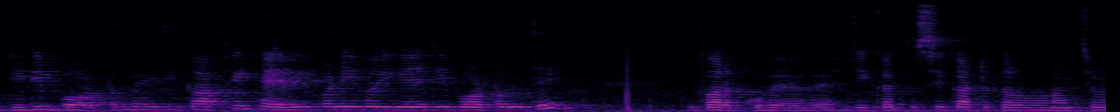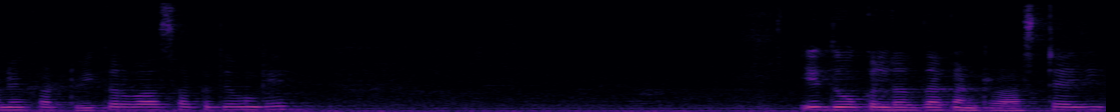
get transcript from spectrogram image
ਜਿਹੜੀ ਬਾਟਮ ਹੈ ਜੀ, ਕਾਫੀ ਹੈਵੀ ਬਣੀ ਹੋਈ ਹੈ ਜੀ ਬਾਟਮ ਤੇ। ਵਰਕ ਹੋਇਆ ਹੋਇਆ। ਜੇਕਰ ਤੁਸੀਂ ਘੱਟ ਕਰਵਾਉਣਾ ਚਾਹੁੰਦੇ ਹੋ, ਘੱਟ ਵੀ ਕਰਵਾ ਸਕਦੇ ਹੋਗੇ। ਇਹ ਦੋ ਕਲਰ ਦਾ ਕੰਟਰਾਸਟ ਹੈ ਜੀ।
